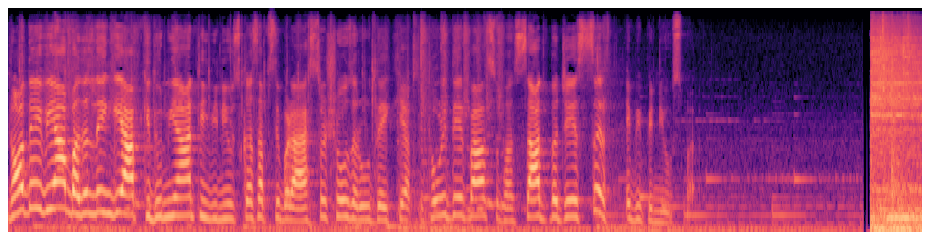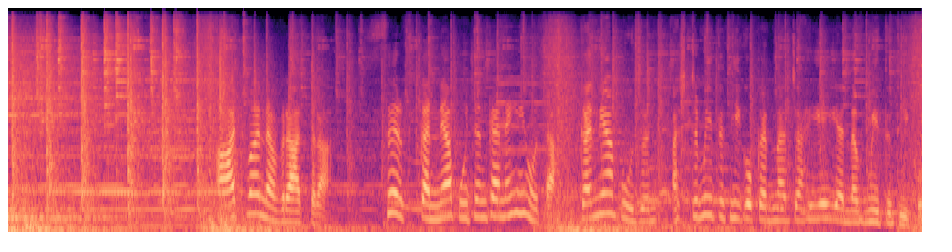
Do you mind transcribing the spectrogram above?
नौ देवियाँ बदल देंगी आपकी दुनिया। टीवी न्यूज़ का सबसे बड़ा एस्ट्रो शो ज़रूर देखिए आपसे थोड़ी देर बाद सुबह सात बजे सिर्फ़ एबीपी न्यूज़ पर। आठवां नवरात्रा सिर्फ़ कन्या पूजन का नहीं होता। कन्या पूजन अष्टमी तिथि को करना चाहिए या नवमी तिथि को?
